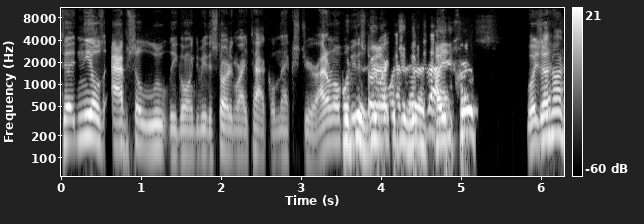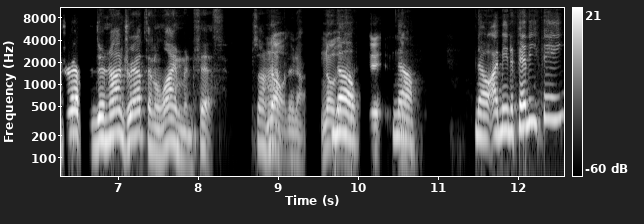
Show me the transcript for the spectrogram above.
T- Neal's absolutely going to be the starting right tackle next year. I don't know if he'll be the starting gonna, right which is tackle gonna after tell you, Chris. What is They're that? not draft. They're not drafting a lineman fifth. No, happening. they're not. No, they're No, not. It- No, no. I mean, if anything,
